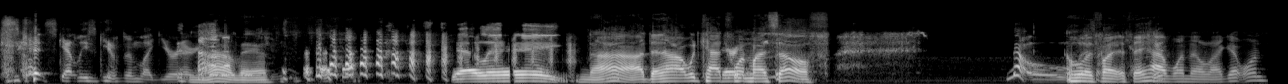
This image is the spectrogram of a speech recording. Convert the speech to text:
Skelly's give them like urinary. Nah, man. Jelly. Nah, then I would catch There one you- myself. No. Oh, if I if they catch have it. one, don't I get one?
